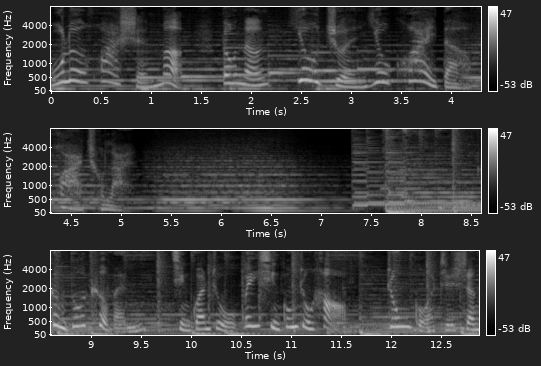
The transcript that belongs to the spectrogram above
无论画什么，都能又准又快地画出来。更多课文。请关注微信公众号“中国之声”。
